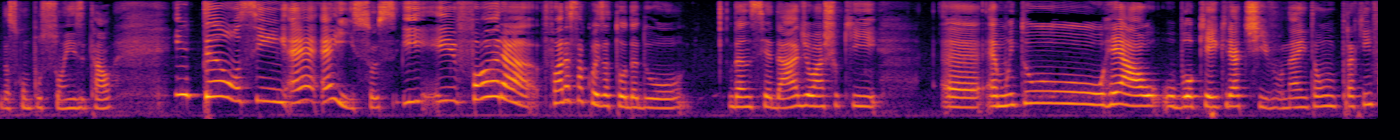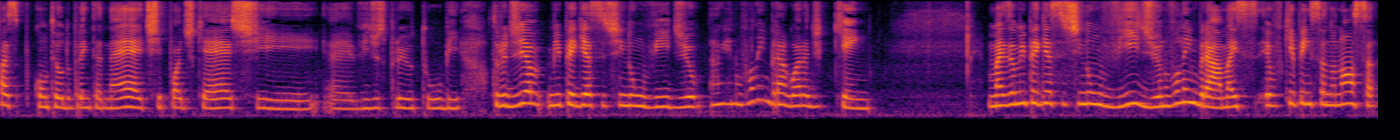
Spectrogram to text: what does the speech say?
das compulsões e tal. Então, assim, é, é isso. E, e fora, fora essa coisa toda do, da ansiedade, eu acho que é, é muito real o bloqueio criativo, né? Então, para quem faz conteúdo para internet, podcast, é, vídeos para o YouTube, outro dia me peguei assistindo um vídeo, ai, não vou lembrar agora de quem, mas eu me peguei assistindo um vídeo, não vou lembrar, mas eu fiquei pensando, nossa,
